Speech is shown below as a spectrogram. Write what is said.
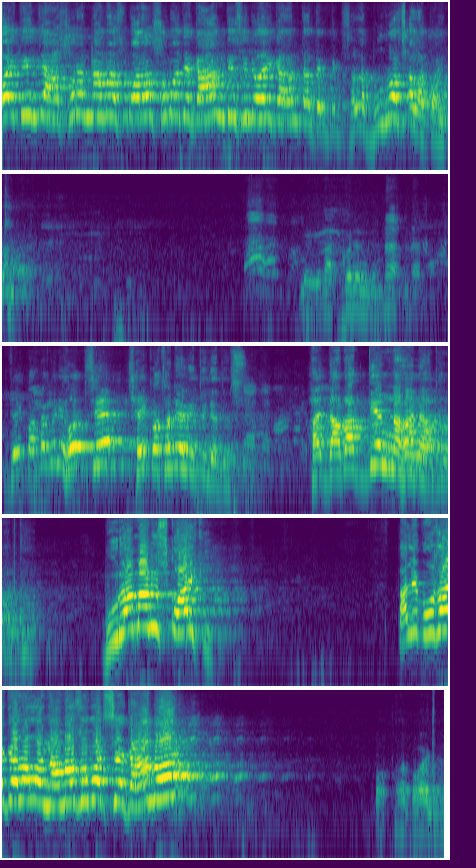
ওই দিন যে আসরের নামাজ পড়ার সময় যে গান দিয়েছিল ওই গানটা দেখতে শালা বুড়ো শালা কয় কি? রাগ করেন না। যে কথাগুলি হচ্ছে সেই কথাটাই আমি তুলে ধরছি। হয় দাবাত দিয়ে না হয় না দাবাত দিয়ে। বুড়ো মানুষ কয় কি? তাহলে বোঝা গেল ও নামাজও পড়ছে গানও। কথা কয় না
